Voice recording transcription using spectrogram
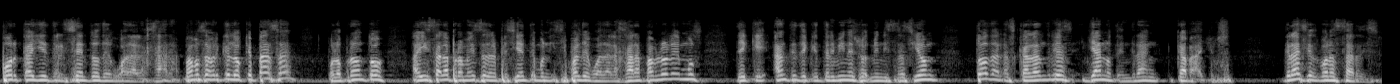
por calles del centro de Guadalajara. Vamos a ver qué es lo que pasa. Por lo pronto, ahí está la promesa del presidente municipal de Guadalajara, Pablo Lemos, de que antes de que termine su administración, todas las calandrias ya no tendrán caballos. Gracias, buenas tardes.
